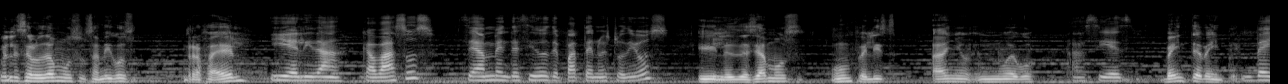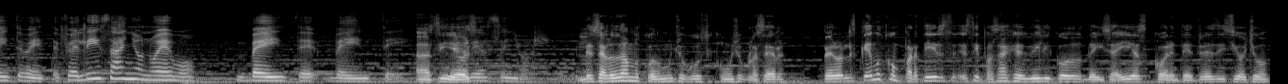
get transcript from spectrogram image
Pues les saludamos sus amigos Rafael. Y Elida Cavazos. Sean bendecidos de parte de nuestro Dios. Y, les deseamos un feliz año nuevo. Así es. 2020. 2020. Feliz año nuevo 2020. Así es. Gloria al Señor. Les saludamos con mucho gusto, con mucho placer. Pero les queremos compartir este pasaje bíblico de Isaías 43, 18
